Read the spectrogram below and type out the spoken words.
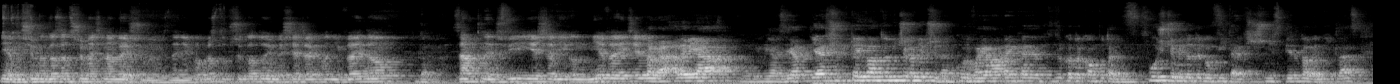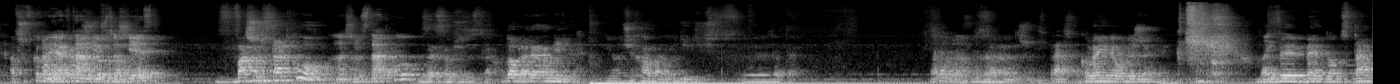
Nie, musimy go zatrzymać na wejściu moim zdaniem. Po prostu przygotujmy się, że jak oni wejdą, Dobra. zamknę drzwi, jeżeli on nie wejdzie... Dobra, ale ja, ja, ja, ja się tutaj wam do niczego nie przydam, kurwa, ja mam rękę tylko do komputerów. Wpuśćcie mnie do tego Vita, ja przecież nie spierdolę Niklas, a wszystko A jak tam już coś tam. jest? W waszym statku? W naszym statku? Zesrał się ze strachu. Dobra, ja tam nie idę. I on się chowa, idzie gdzieś w, za ten. No dobra, Za sprawdźmy. Kolejne uderzenie. No i Wy będąc tam,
